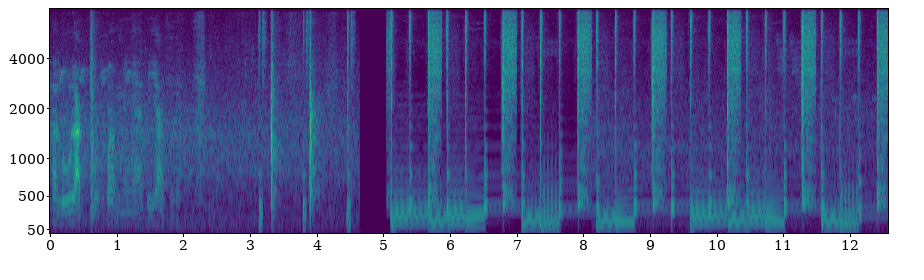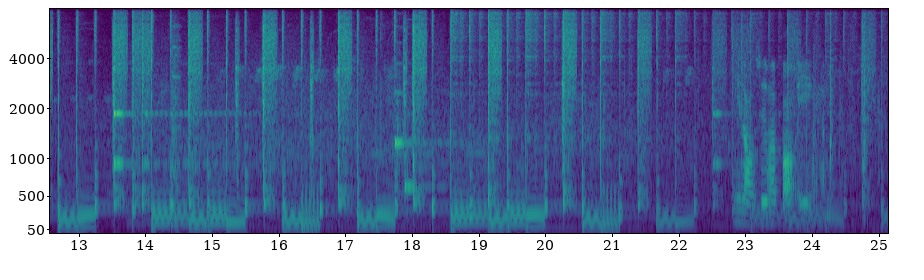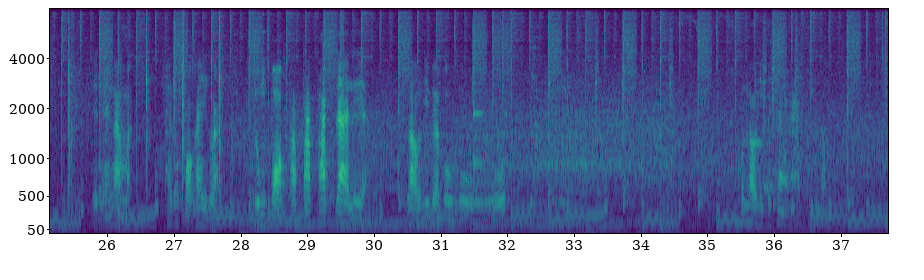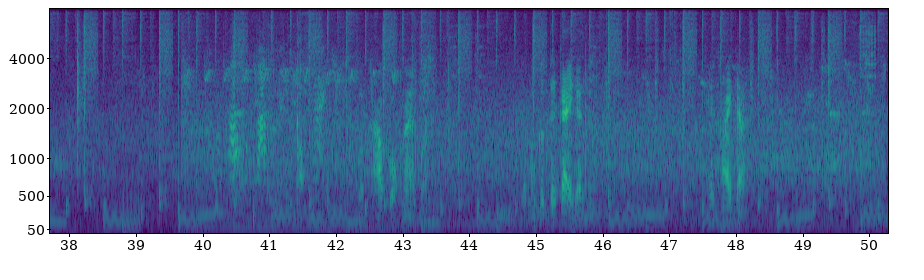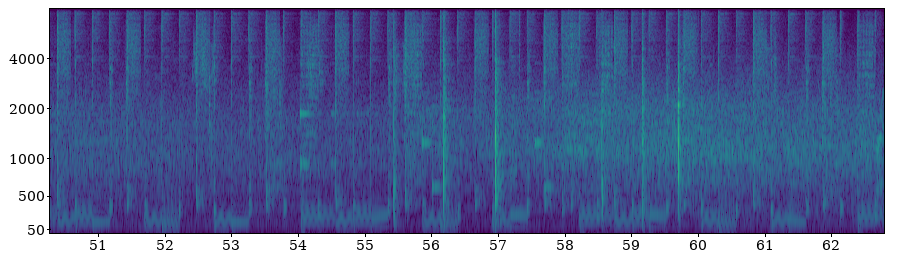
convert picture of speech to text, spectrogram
ถ้ารู้หลักก็ไม่น่าจะยากเท่าไหร่นี่ลองซื้อมาปอกเองครับ เดี๋ยวแนะนำอะ ให้เขาปอกให้ดีกว่า ลุงปอกพับพับพับได้เลยอะ เรานี่แบบโอ้โห คนเรานี่ก็ช่างหากินเนาะข้าวตำไหนบอกง่ายมะพร้าวปอกง่ายกว่า แต่มันก็ใกล้ๆกัน คล้ายๆกัน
